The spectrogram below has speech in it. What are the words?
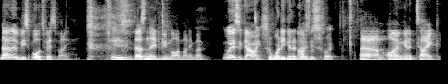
no, it would be Sportsbet money. it doesn't need to be my money, mate. Where's it going? So what are you going to do After- this week? Um, I'm going to take.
